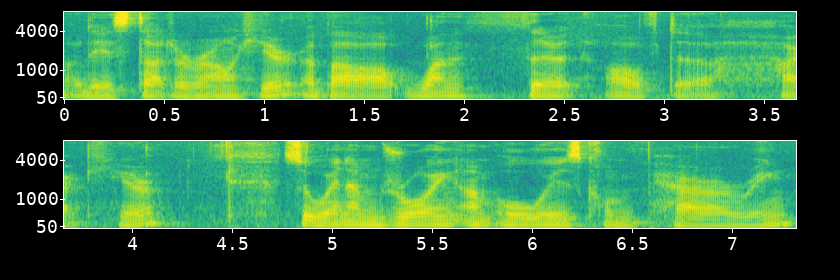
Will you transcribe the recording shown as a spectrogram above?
uh, they start around here about one third of the height here. So when I'm drawing I'm always comparing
